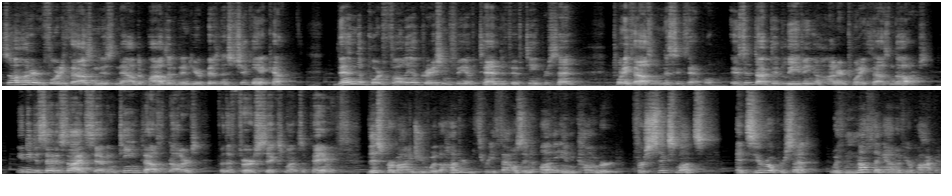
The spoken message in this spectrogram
So 140,000 is now deposited into your business checking account. Then the portfolio creation fee of 10 to 15%, 20,000 in this example, is deducted leaving $120,000. You need to set aside $17,000 for the first 6 months of payments. This provides you with 103,000 unencumbered for 6 months at 0% with nothing out of your pocket.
